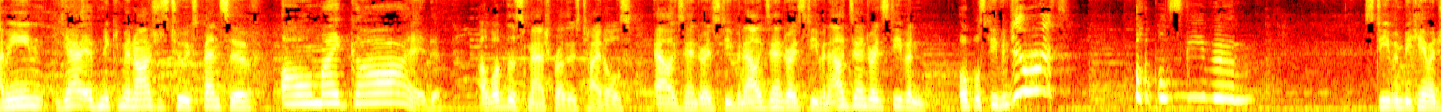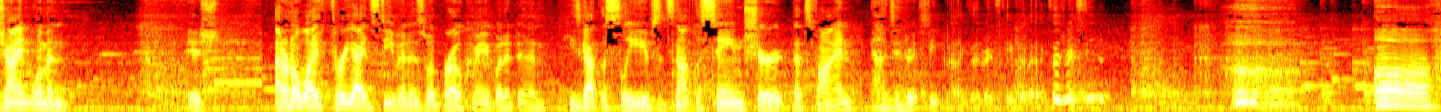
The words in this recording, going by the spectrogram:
I mean, yeah, if Nicki Minaj is too expensive. Oh my god! I love the Smash Brothers titles. Alexandrite Steven, Alexandrite Steven, Alexandrite Steven, Opal Steven, yes! Opal Steven! Steven became a giant woman. Ish. I don't know why Three-Eyed Steven is what broke me, but it did. He's got the sleeves. It's not the same shirt. That's fine. Alexandrite Steven, Alexandrite Steven, Alexandrite Steven. oh,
